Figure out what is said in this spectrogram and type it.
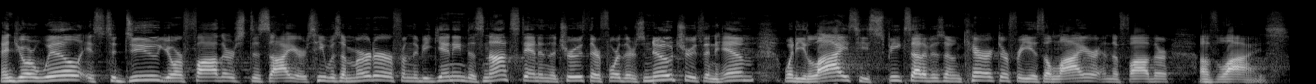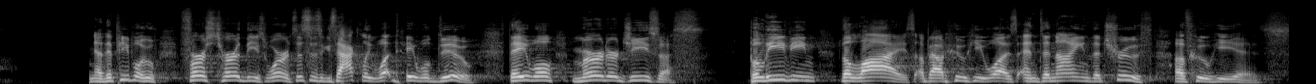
and your will is to do your father's desires. He was a murderer from the beginning, does not stand in the truth, therefore there's no truth in him. When he lies, he speaks out of his own character, for he is a liar and the father of lies. Now, the people who first heard these words, this is exactly what they will do. They will murder Jesus, believing the lies about who he was and denying the truth of who he is.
